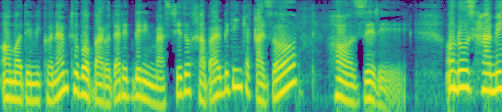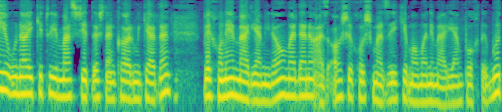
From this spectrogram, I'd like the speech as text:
آماده می‌کنم تو با برادرت برین مسجد و خبر بدین که غذا حاضره. آن روز همه اونایی که توی مسجد داشتن کار می‌کردن به خونه مریمینا اومدن و از آش خوشمزه که مامان مریم پخته بود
